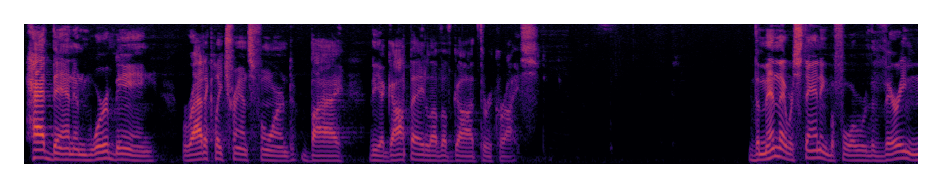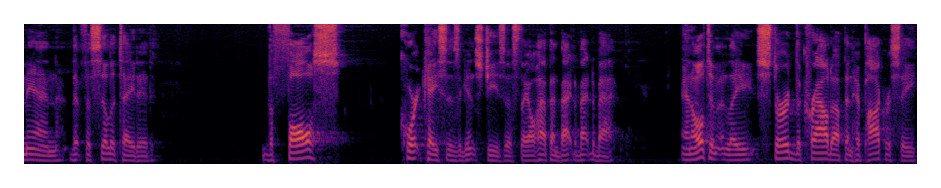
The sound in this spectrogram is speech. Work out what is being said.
had been and were being radically transformed by the agape love of God through Christ. The men they were standing before were the very men that facilitated the false court cases against Jesus. They all happened back to back to back and ultimately stirred the crowd up in hypocrisy,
